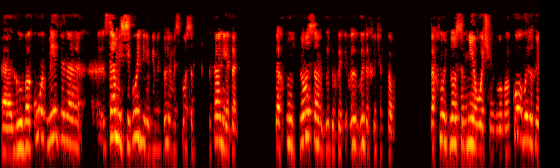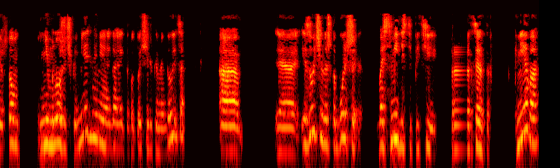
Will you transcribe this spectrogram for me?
э, глубоко, медленно. Самый сегодня рекомендуемый способ дыхания – это вдохнуть носом, выдохнуть, выдохнуть ртом. Вдохнуть носом не очень глубоко, выдохнуть ртом немножечко медленнее, да, это вот очень рекомендуется. А, э, изучено, что больше 85% гнева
